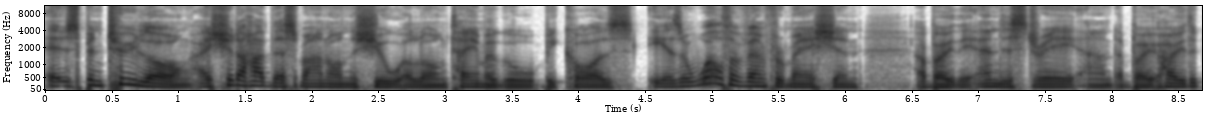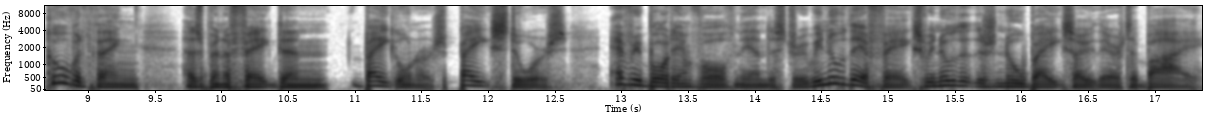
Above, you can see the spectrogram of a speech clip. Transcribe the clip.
It's been too long. I should have had this man on the show a long time ago because he has a wealth of information about the industry and about how the COVID thing has been affecting bike owners, bike stores, everybody involved in the industry. We know the effects. We know that there's no bikes out there to buy.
